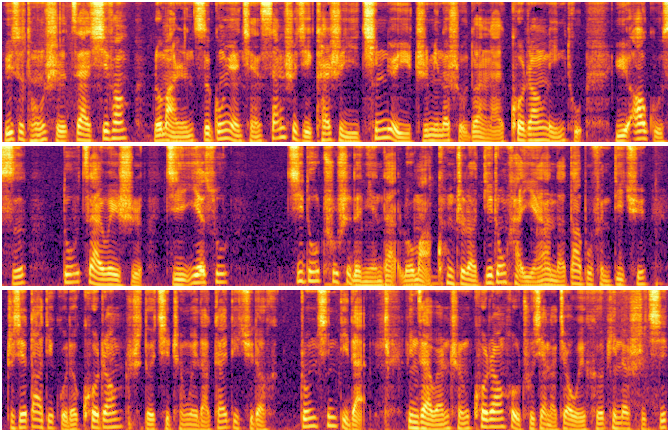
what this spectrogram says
与此同时，在西方，罗马人自公元前三世纪开始以侵略与殖民的手段来扩张领土，与奥古斯都在位时。即耶稣基督出世的年代，罗马控制了地中海沿岸的大部分地区。这些大帝国的扩张，使得其成为了该地区的中心地带，并在完成扩张后出现了较为和平的时期。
